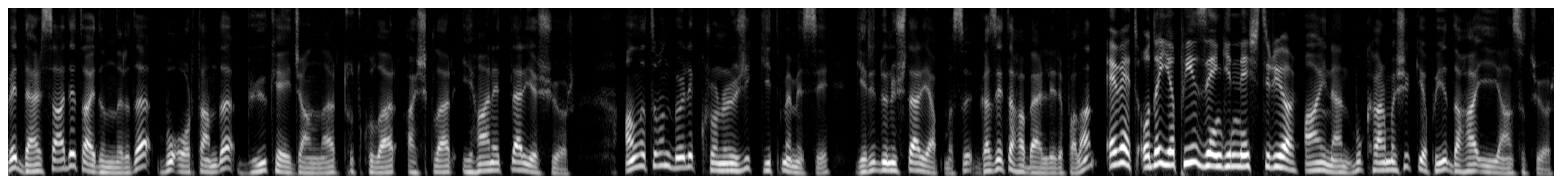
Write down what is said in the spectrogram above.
ve dersaadet aydınları da bu ortamda büyük heyecanlar, tutkular, aşklar, ihanetler yaşıyor. Anlatımın böyle kronolojik gitmemesi, geri dönüşler yapması, gazete haberleri falan Evet, o da yapıyı zenginleştiriyor. aynen bu karmaşık yapıyı daha iyi yansıtıyor.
